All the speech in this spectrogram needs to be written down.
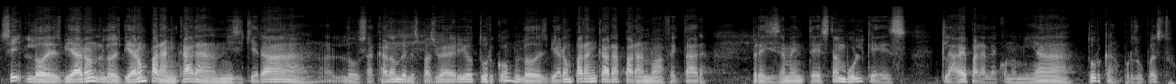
Sí, lo desviaron, lo desviaron para Ankara, ni siquiera lo sacaron del espacio aéreo turco, lo desviaron para Ankara para no afectar precisamente Estambul, que es clave para la economía turca, por supuesto.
